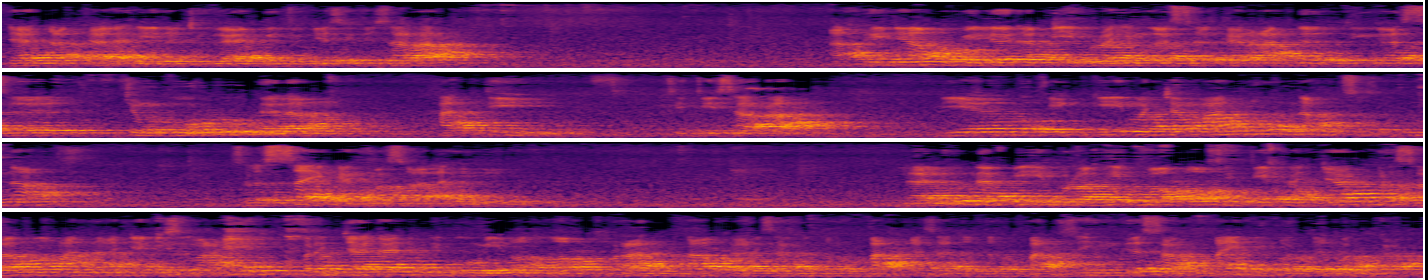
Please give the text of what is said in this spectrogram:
Dan takkanlah dia nak cerai begitu Dia Siti Sarah Akhirnya apabila Nabi Ibrahim rasakan ada rasa cemburu dalam hati Siti Sarah Dia berfikir macam mana nak, nak selesaikan masalah ini Lalu Nabi Ibrahim bawa Siti Hajar bersama anaknya Ismail berjalan di bumi Allah merantau dari satu tempat ke satu tempat sehingga sampai di kota Makkah.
